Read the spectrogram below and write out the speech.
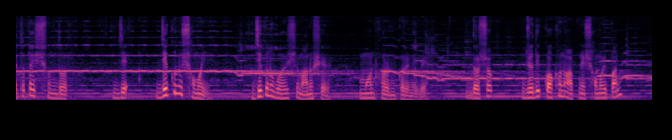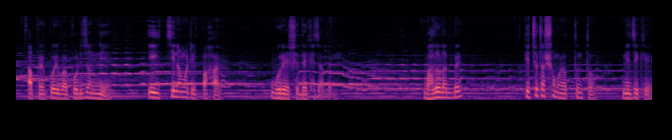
এতটাই সুন্দর যে যে কোনো সময়ে যে কোনো বয়সী মানুষের মন হরণ করে নেবে। দর্শক, যদি কখনো আপনি সময় পান, আপনার পরিবার পরিজন নিয়ে এই চীনামাটির পাহাড় ঘুরে এসে দেখে যাবেন। ভালো লাগবে? কিছুটা সময় অত্যন্ত নিজেকে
